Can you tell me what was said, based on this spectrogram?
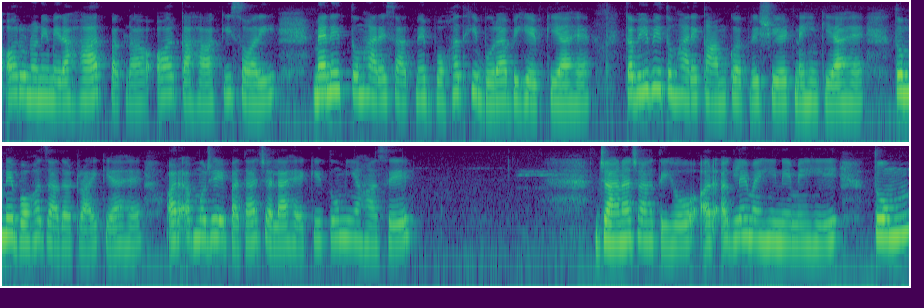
और उन्होंने मेरा हाथ पकड़ा और कहा कि, सॉरी, मैंने तुम्हारे साथ में बहुत ही बुरा बिहेव किया है। कभी भी तुम्हारे काम को अप्रिशिएट नहीं किया है। तुमने बहुत ज़्यादा ट्राई किया है और अब मुझे पता चला है कि तुम यहाँ से जाना चाहती हो और अगले महीने में ही तुम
